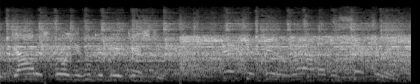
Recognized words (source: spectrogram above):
if God is for you, who can be against you? This could be the round of the century.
